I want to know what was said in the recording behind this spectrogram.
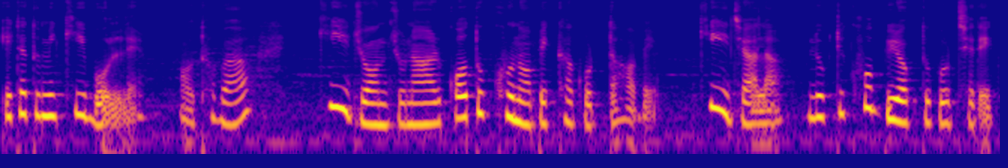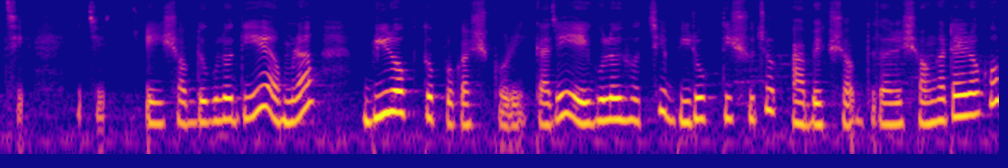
এটা তুমি কি বললে? অথবা কি যন্ত্রণা আর কতক্ষণ অপেক্ষা করতে হবে? কি জ্বালা? লোকটি খুব বিরক্ত করছে দেখছি। এই শব্দগুলো দিয়ে আমরা বিরক্ত প্রকাশ করি। কাজে এইগুলোই হচ্ছে বিরক্তি সূচক আবেগ শব্দ। তাহলে সংজ্ঞাটা এরকম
